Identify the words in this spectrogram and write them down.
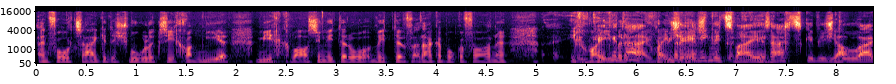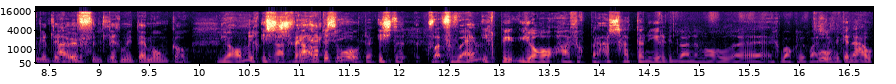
ein Vorzeige der Schwulen gewesen. Ich habe nie mich quasi mit der, mit der Regenbogenfahne... Ich Im Gegenteil, immer, du bist erst mit 62 bist ja, du eigentlich also, öffentlich mit dem umgegangen. Ja, mich ist bin schwer worden. Ist das, von wem? Ich bin, ja, einfach die Presse hat dann irgendwann einmal... Äh, ich, mag, ich weiß nicht genau,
